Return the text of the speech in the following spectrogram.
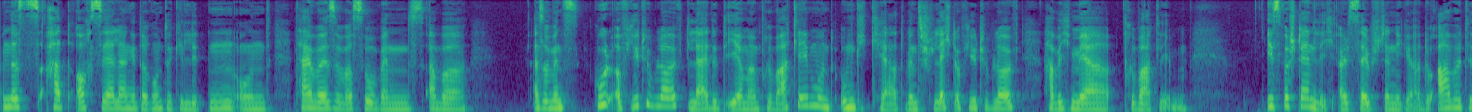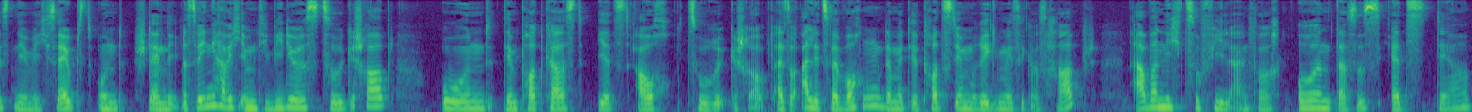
Und das hat auch sehr lange darunter gelitten und teilweise war es so, wenn es aber, also wenn es gut auf YouTube läuft, leidet eher mein Privatleben und umgekehrt, wenn es schlecht auf YouTube läuft, habe ich mehr Privatleben. Ist verständlich als Selbstständiger. Du arbeitest nämlich selbst und ständig. Deswegen habe ich eben die Videos zurückgeschraubt und den Podcast jetzt auch zurückgeschraubt. Also alle zwei Wochen, damit ihr trotzdem regelmäßig was habt, aber nicht zu viel einfach. Und das ist jetzt der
